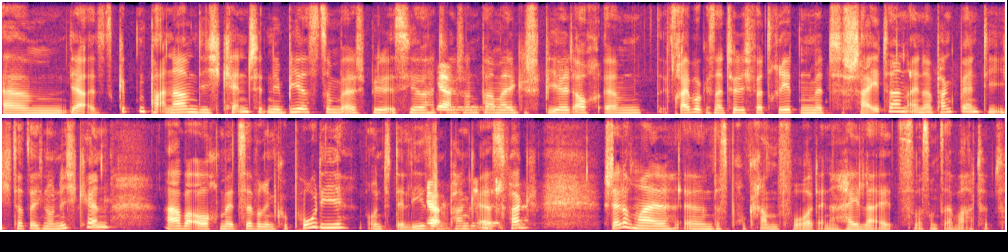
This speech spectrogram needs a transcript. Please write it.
Ähm, ja, es gibt ein paar Namen, die ich kenne. Sidney Beers zum Beispiel ist hier, hat ja. hier schon ein paar Mal gespielt. Auch ähm, Freiburg ist natürlich vertreten mit Scheitern, einer Punkband, die ich tatsächlich noch nicht kenne aber auch mit Severin Kopodi und der Leser ja. Punk as Fuck. Stell doch mal äh, das Programm vor, deine Highlights, was uns erwartet.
